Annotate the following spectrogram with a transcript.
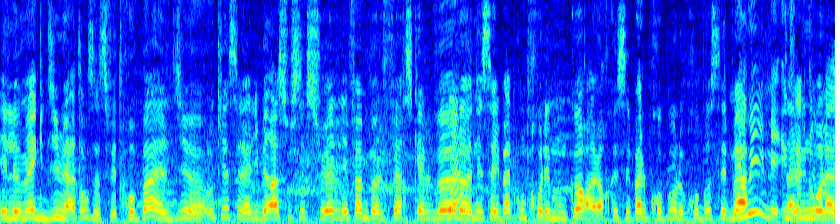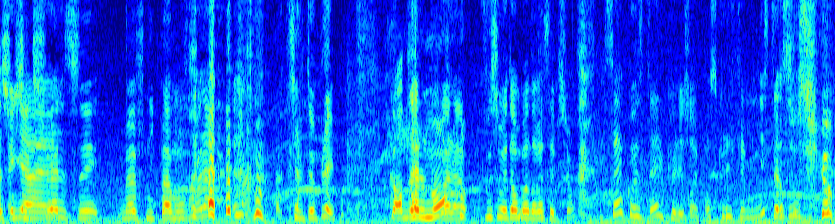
et le mec dit mais attends ça se fait trop pas. Elle dit euh, ok c'est la libération sexuelle, les femmes peuvent faire ce qu'elles veulent, Ouais. n'essaye pas de contrôler mon corps alors que c'est pas le propos. Le propos c'est Mais pas oui, mais t'as une exactement. relation a- sexuelle, c'est meuf nique pas mon frère Voilà. S'il te plaît. cordialement. Voilà, vous souhaitez en bonne réception. C'est à cause d'elle que les gens pensent que les féministes elles sont chiantes.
